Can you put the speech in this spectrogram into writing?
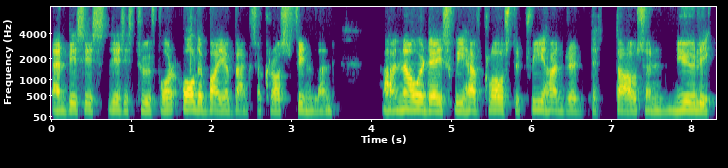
and this is, this is true for all the biobanks across Finland. Uh, nowadays, we have close to 300,000 newly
